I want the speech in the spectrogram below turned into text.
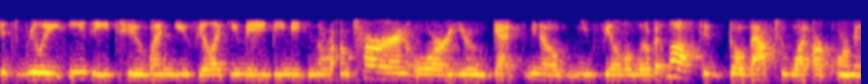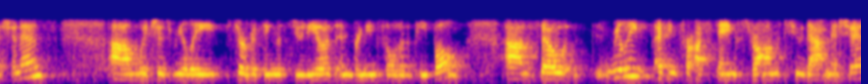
it's really easy to when you feel like you may be making the wrong turn or you get you know you feel a little bit lost to go back to what our core mission is, um, which is really servicing the studios and bringing soul to the people. Um, so really, I think for us, staying strong to that mission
